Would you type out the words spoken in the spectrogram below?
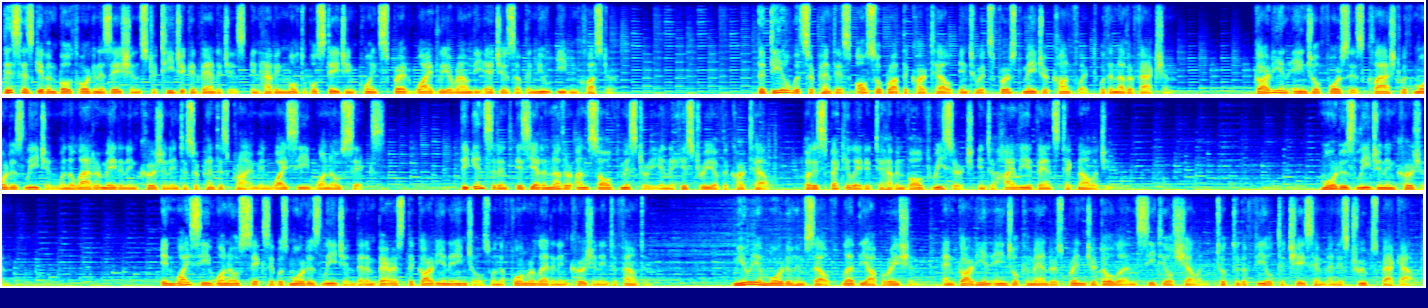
This has given both organizations strategic advantages in having multiple staging points spread widely around the edges of the new Eden cluster. The deal with Serpentis also brought the cartel into its first major conflict with another faction. Guardian Angel forces clashed with Mordu's Legion when the latter made an incursion into Serpentis Prime in YC-106. The incident is yet another unsolved mystery in the history of the cartel, but is speculated to have involved research into highly advanced technology. Mordu's Legion Incursion in YC-106 it was Mordu's legion that embarrassed the Guardian Angels when the former led an incursion into Fountain. Muryia Mordu himself led the operation, and Guardian Angel commanders Bryn Jerdola and Setil Shelin took to the field to chase him and his troops back out.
